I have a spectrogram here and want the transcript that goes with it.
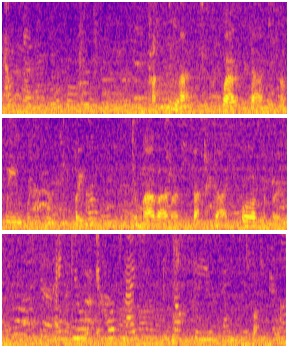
Now see. Thank you. It was nice to talk to you. Thank you.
